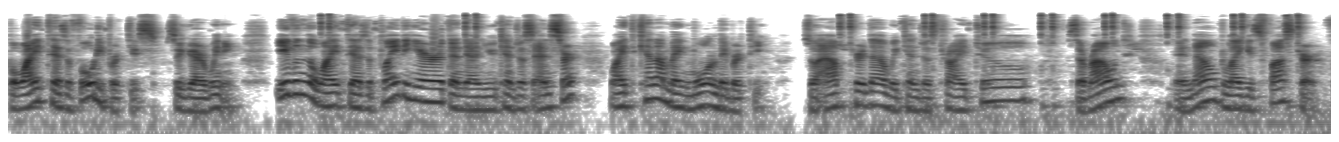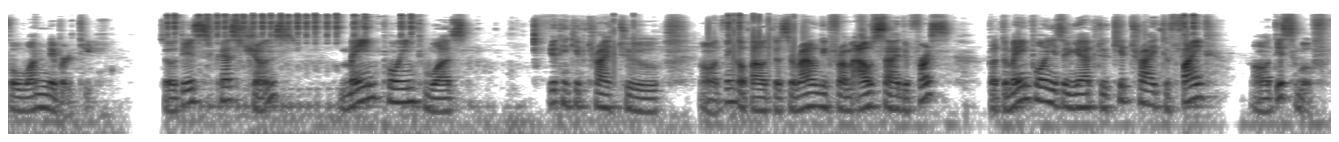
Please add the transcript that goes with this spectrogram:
but white has 4 liberties, so you are winning. Even though white has played here, then, then you can just answer, white cannot make more liberty. So after that, we can just try to surround, and now black is faster for 1 liberty. So this question's main point was you can keep trying to uh, think about the surrounding from outside first, but the main point is that you have to keep trying to find uh, this move.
